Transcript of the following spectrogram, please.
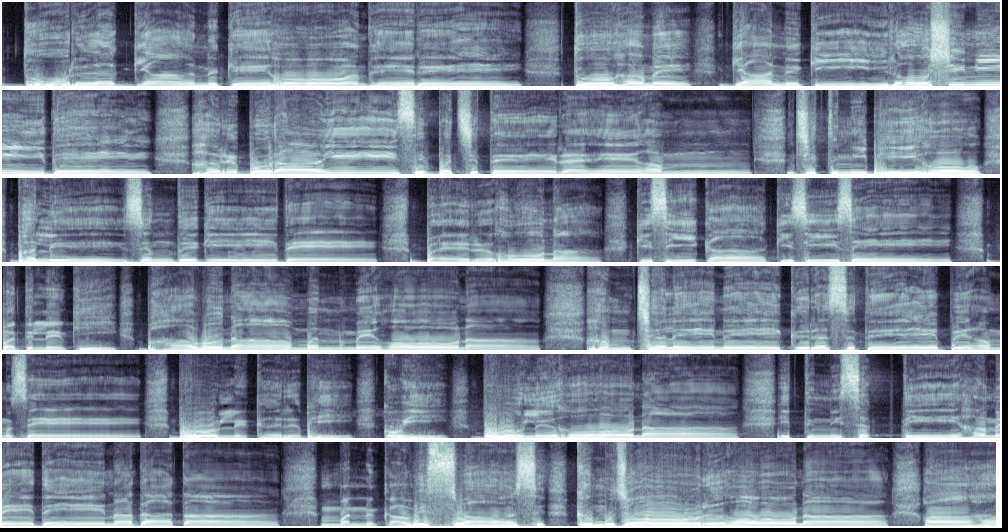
दूर अज्ञान के हो अंधेरे तू हमें ज्ञान की रोशनी दे। हर बुराई से बचते रहे हम। जितनी भी हो, भले ज़िंदगी दे। बैर होना किसी का किसी से। बदले की भावना मन में होना। हम चले नेक रस्ते पे हमसे। भूल कर भी कोई भूल होना। इतनी शक्ति हमें देना दाता। मन का विश्वास कमज़ोर होना। हा हा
